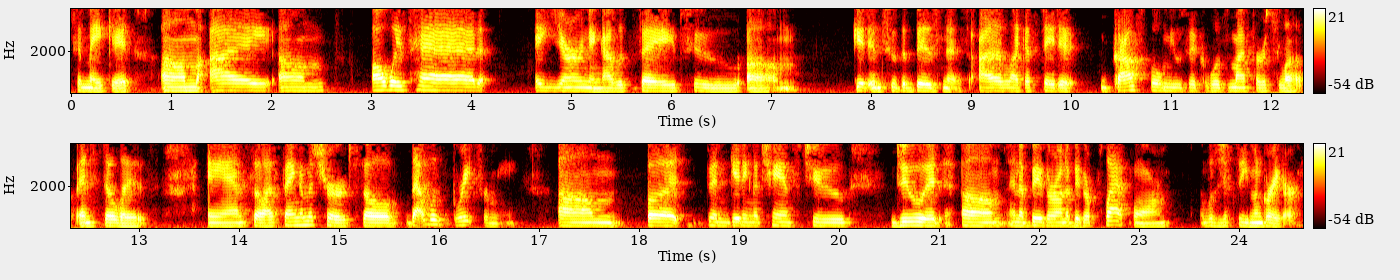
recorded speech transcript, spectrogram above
to make it. Um, I, um, always had a yearning, I would say, to, um, get into the business. I, like I stated, gospel music was my first love and still is. And so I sang in the church. So that was great for me. Um, but then getting a chance to do it um, in a bigger on a bigger platform it was just even greater.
